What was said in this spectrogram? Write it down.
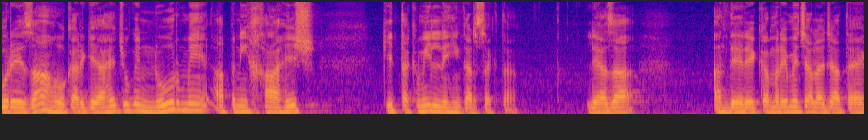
گریزاں ہو کر گیا ہے، چونکہ نور میں اپنی خواہش کی تکمیل نہیں کر سکتا۔ لہٰذا اندھیرے کمرے میں چلا جاتا ہے،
